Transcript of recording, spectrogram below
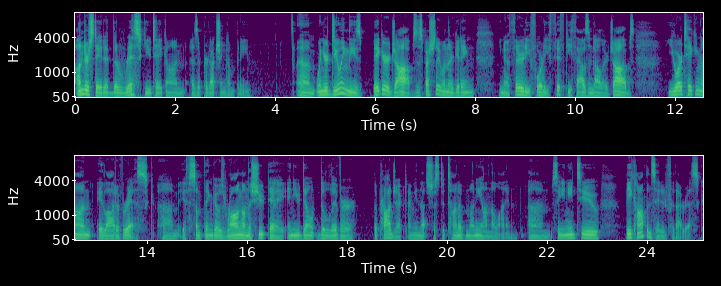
understated the risk you take on as a production company. Um, when you're doing these bigger jobs, especially when they're getting, you know, 30, 40, $50,000 jobs, you are taking on a lot of risk. Um, if something goes wrong on the shoot day and you don't deliver the project, I mean, that's just a ton of money on the line. Um, so you need to be compensated for that risk.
